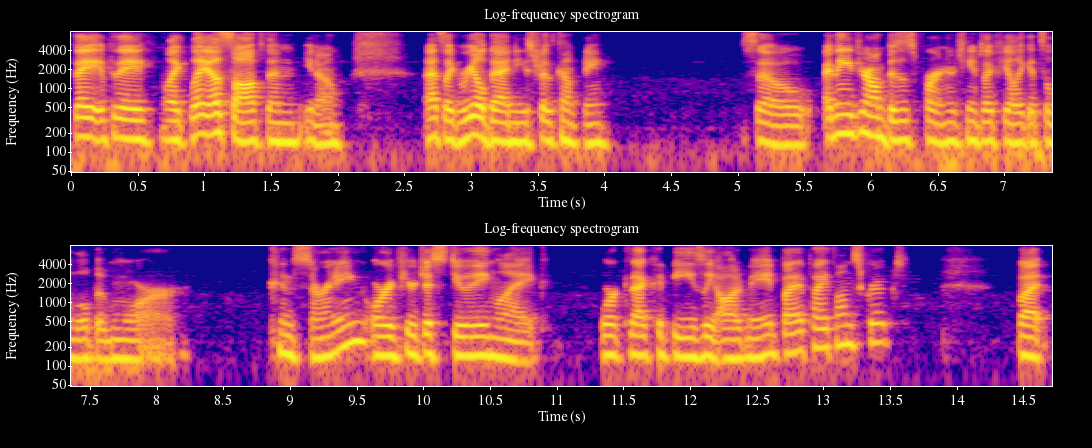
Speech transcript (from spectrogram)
They if they like lay us off, then you know that's like real bad news for the company." So I think if you're on business partner teams, I feel like it's a little bit more concerning, or if you're just doing like work that could be easily automated by a Python script. But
